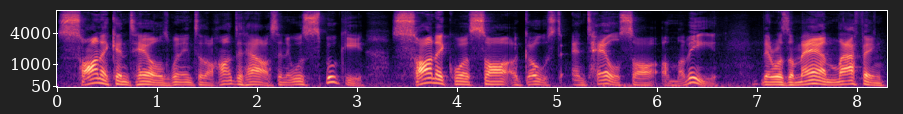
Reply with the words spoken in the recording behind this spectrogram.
Sonic and Tails went into the haunted house, and it was spooky. Sonic was saw a ghost, and Tails saw a mummy. There was a man laughing.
